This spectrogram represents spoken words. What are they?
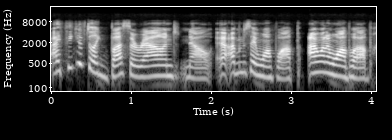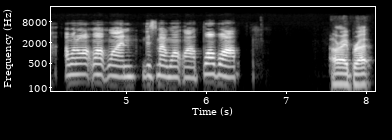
I think you have to like bus around. No, I'm gonna say womp womp. I want a womp womp. I want to womp womp one. This is my womp womp. Womp womp. All right, Brett.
